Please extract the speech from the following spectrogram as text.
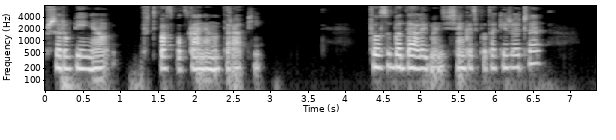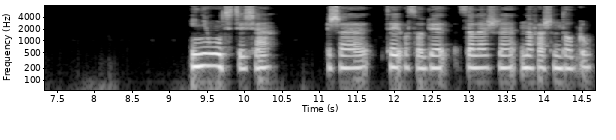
przerobienia w dwa spotkania na terapii. To osoba dalej będzie sięgać po takie rzeczy i nie łudźcie się, że tej osobie zależy na waszym dobru.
